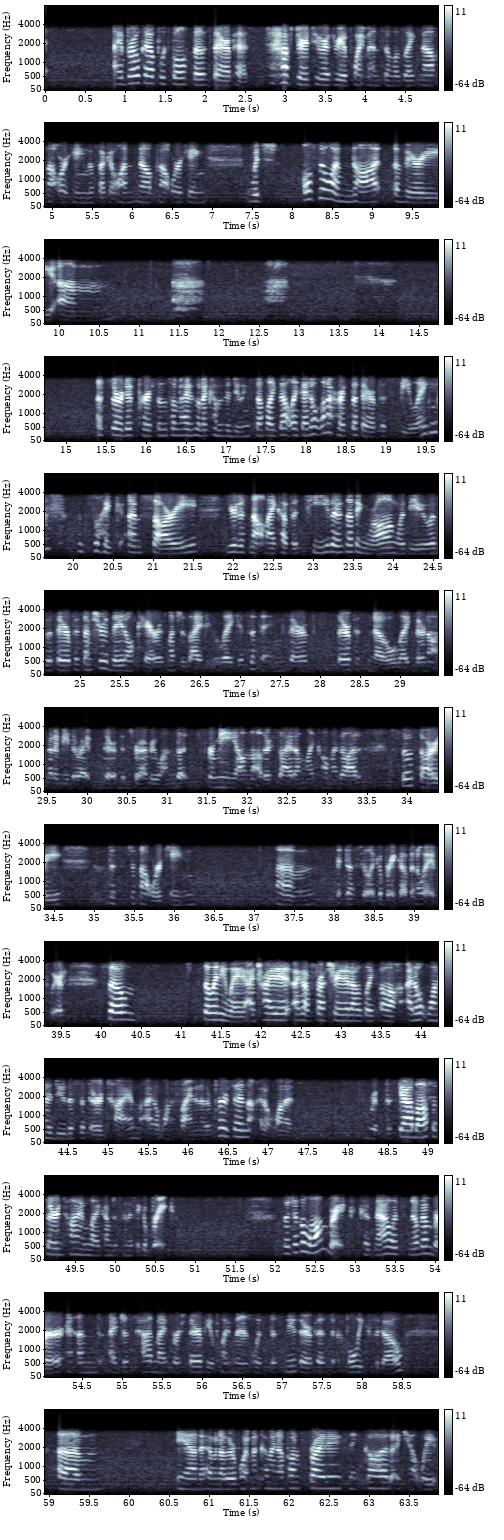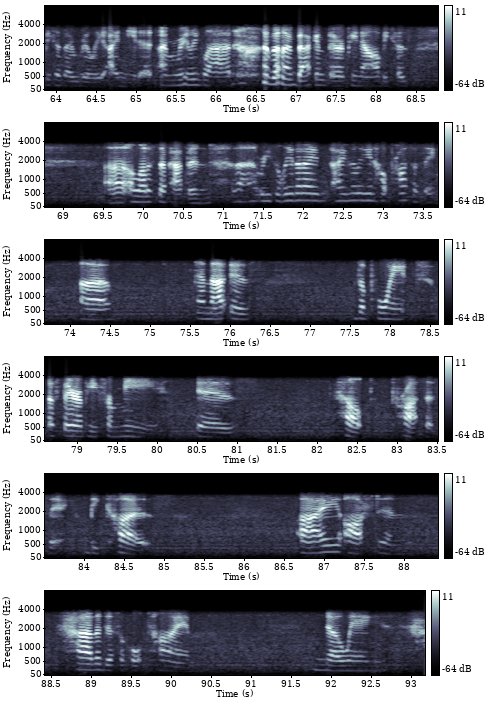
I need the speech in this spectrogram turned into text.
I broke up with both those therapists after two or three appointments and was like, nope, not working. The second one, nope, not working. Which also I'm not a very um a assertive person sometimes when it comes to doing stuff like that. Like I don't want to hurt the therapist's feelings. It's like I'm sorry, you're just not my cup of tea. There's nothing wrong with you as a therapist. I'm sure they don't care as much as I do. Like it's a thing. Therapists therapists know like they're not going to be the right therapist for everyone. But for me on the other side, I'm like, oh my god, so sorry. This is just not working. Um, it does feel like a breakup in a way. It's weird. So so anyway, I tried it. I got frustrated. I was like, oh, I don't want to do this a third time. I don't want to find another person. I don't want to rip the scab off a third time. Like, I'm just going to take a break. So I took a long break because now it's November and I just had my first therapy appointment with this new therapist a couple weeks ago. Um, and I have another appointment coming up on Friday. Thank God. I can't wait because I really I need it. I'm really glad that I'm back in therapy now because uh, a lot of stuff happened uh, recently that I I really need help processing, uh, and that is the point of therapy for me is help processing because I often have a difficult time knowing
